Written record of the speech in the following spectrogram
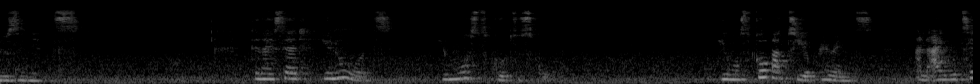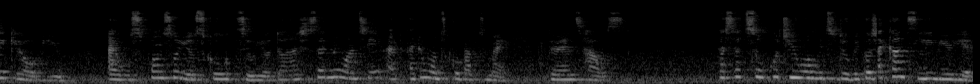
losing it. Then I said, you know what? You must go to school. You must go back to your parents and I will take care of you. I will sponsor your school till you're done. And she said, no, auntie, I, I don't want to go back to my parents' house. I said, so what do you want me to do? Because I can't leave you here.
